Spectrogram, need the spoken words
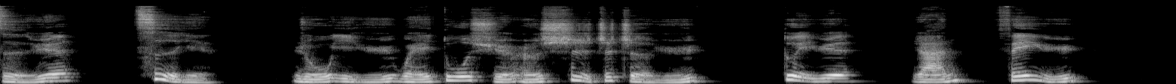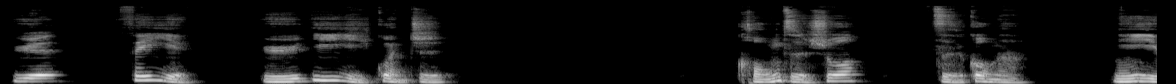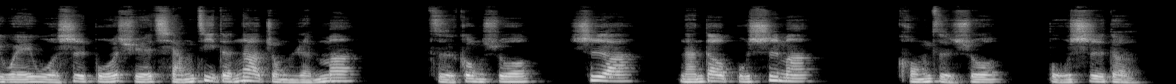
子曰：“次也。如以鱼为多学而视之者鱼。”对曰：“然，非鱼。”曰：“非也。鱼一以贯之。”孔子说：“子贡啊，你以为我是博学强记的那种人吗？”子贡说：“是啊，难道不是吗？”孔子说：“不是的，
